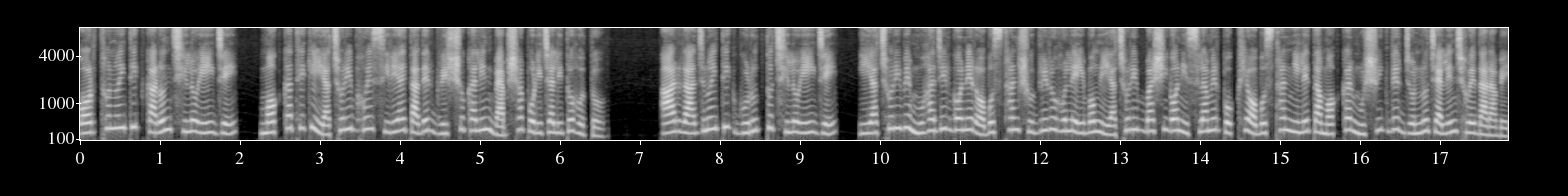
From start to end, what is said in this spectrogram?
অর্থনৈতিক কারণ ছিল এই যে, মক্কা থেকে ইয়াছরিব হয়ে সিরিয়ায় তাদের গ্রীষ্মকালীন ব্যবসা পরিচালিত হতো। আর রাজনৈতিক গুরুত্ব ছিল এই যে, ইয়াছরিবে মুহাজিরগণের অবস্থান সুদৃঢ় হলে এবং ইয়াছরিববাসীগণ ইসলামের পক্ষে অবস্থান নিলে তা মক্কার মুশরিকদের জন্য চ্যালেঞ্জ হয়ে দাঁড়াবে।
